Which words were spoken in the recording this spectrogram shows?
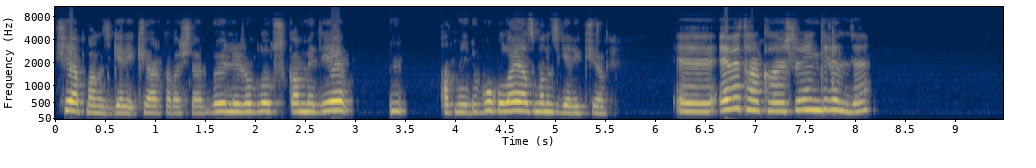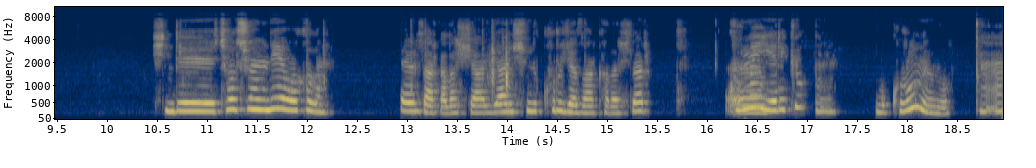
şey yapmanız gerekiyor arkadaşlar. Böyle Roblox Game diye adı neydi Google'a yazmanız gerekiyor. Ee, evet arkadaşlar indirildi. Şimdi çalışıyor mu diye bakalım. Evet arkadaşlar yani şimdi kuracağız arkadaşlar. Kurmaya Ee, gerek yok mu? bu kurulmuyor mu? Hı hı.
